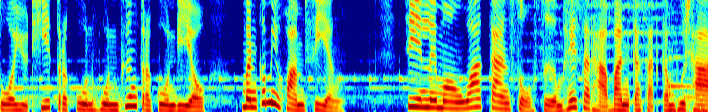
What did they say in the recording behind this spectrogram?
ตัวอยู่ที่ตระกูลหุนเพื่องตระกูลเดียว มันก็มีความเสี่ยง จีนเลยมองว่าการส่งเสริมให้สถาบันกษัตริย์กัมพูชา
